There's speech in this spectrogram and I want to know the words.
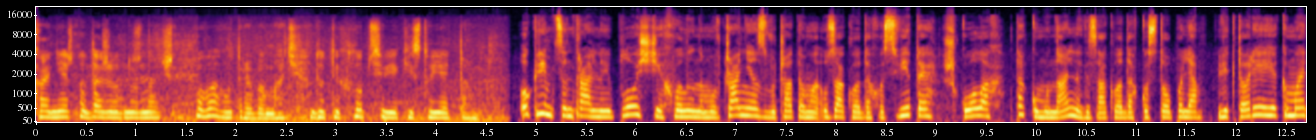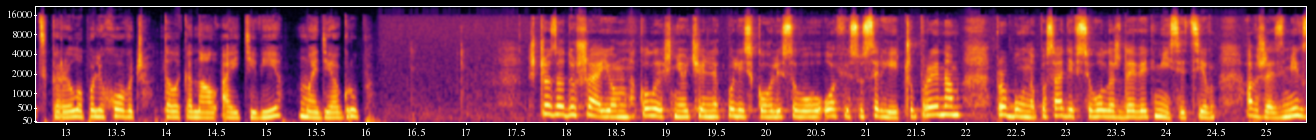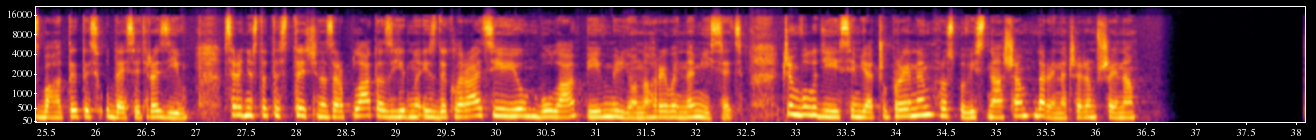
Звісно, навіть однозначно. Повагу треба мати до тих хлопців, які стоять там. Окрім центральної площі, хвилина мовчання звучатиме у закладах освіти, школах та комунальних закладах Костополя. Вікторія Якимець, Кирило Полюхович, телеканал ITV, Group. Що за душею? Колишній очільник Поліського лісового офісу Сергій Чуприна пробув на посаді всього лише 9 місяців, а вже зміг збагатитись у 10 разів. Середньостатистична зарплата, згідно із декларацією, була півмільйона гривень на місяць. Чим володіє сім'я Чуприни, розповість наша Дарина Черемшина.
